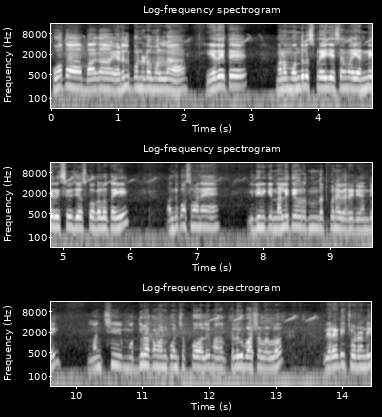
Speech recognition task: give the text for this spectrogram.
పూత బాగా ఎడలు పొందడం వల్ల ఏదైతే మనం మందులు స్ప్రే చేసామో అవన్నీ రిసీవ్ చేసుకోగలుగుతాయి. అందుకోసమనే దీనికి నల్లి తీవ్రతను తట్టుకునే వెరైటీ అండి. మంచి ముద్దు రకం అనుకొని చెప్పుకోవాలి మన తెలుగు భాషలలో. వెరైటీ చూడండి.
